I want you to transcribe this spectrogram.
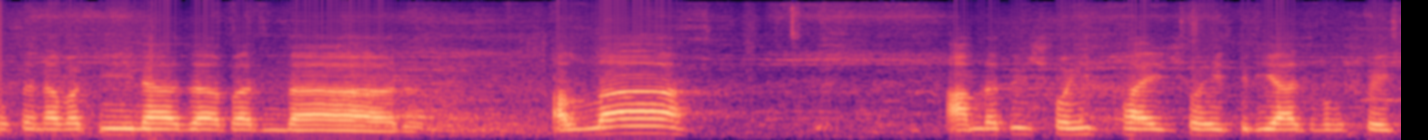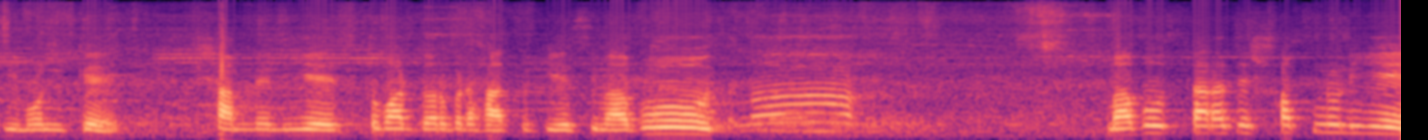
حسنة وقنا عذاب النار আল্লাহ আমরা দুই শহীদ ভাই শহীদ রিয়াজ এবং শহীদ ইমনকে সামনে নিয়ে তোমার দরবারে হাত উঠিয়েছি মাবুদ। মাবুদ তারা যে স্বপ্ন নিয়ে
